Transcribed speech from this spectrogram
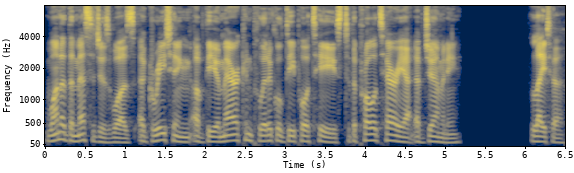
One of the messages was a greeting of the American political deportees to the proletariat of Germany. Later.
